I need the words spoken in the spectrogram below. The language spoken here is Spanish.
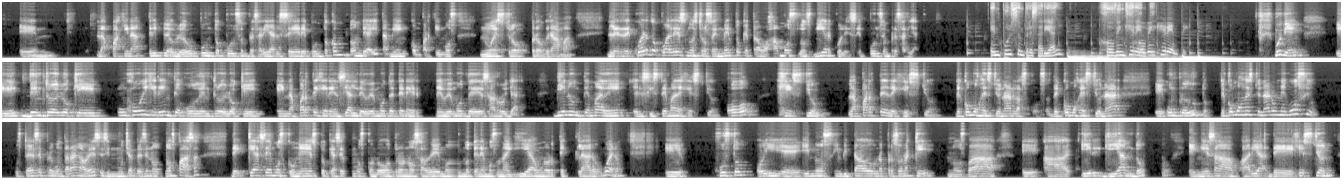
la página www.pulsoempresarialcr.com, donde ahí también compartimos nuestro programa. Les recuerdo cuál es nuestro segmento que trabajamos los miércoles en Pulso Empresarial. En Pulso Empresarial, joven gerente. Joven gerente. Muy bien. Eh, dentro de lo que un joven gerente o dentro de lo que en la parte gerencial debemos de tener, debemos de desarrollar, viene un tema de el sistema de gestión o gestión, la parte de gestión, de cómo gestionar las cosas, de cómo gestionar eh, un producto, de cómo gestionar un negocio. Ustedes se preguntarán a veces y muchas veces nos pasa de qué hacemos con esto, qué hacemos con lo otro, no sabemos, no tenemos una guía, un norte claro. Bueno, eh, justo hoy eh, hemos invitado a una persona que nos va a ir guiando en esa área de gestión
